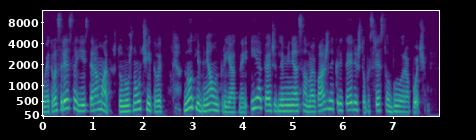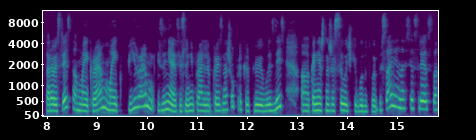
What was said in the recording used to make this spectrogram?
У этого средства есть аромат, что нужно учитывать, но для меня он приятный. И опять же для меня самый важный критерий, чтобы средство было рабочим. Второе средство Make Ram, Make PRAM, извиняюсь, если неправильно произношу, прикреплю его здесь. А, конечно же, ссылочки будут в описании на все средства.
